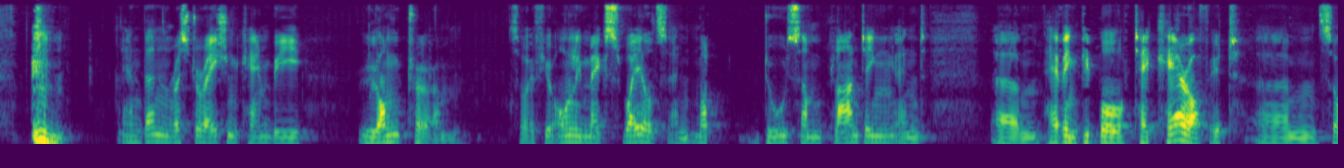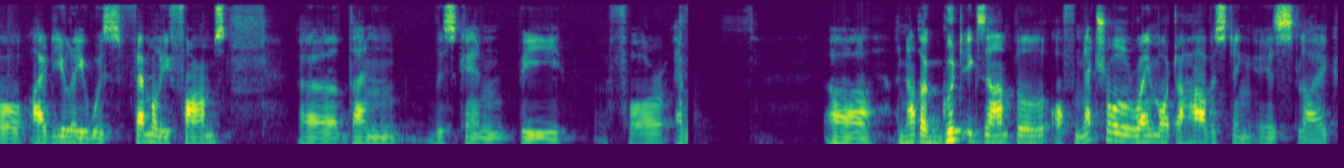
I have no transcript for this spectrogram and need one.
and then restoration can be long term. So if you only make swales and not do some planting and um, having people take care of it, um, so ideally with family farms, uh, then this can be forever. Uh, another good example of natural rainwater harvesting is like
